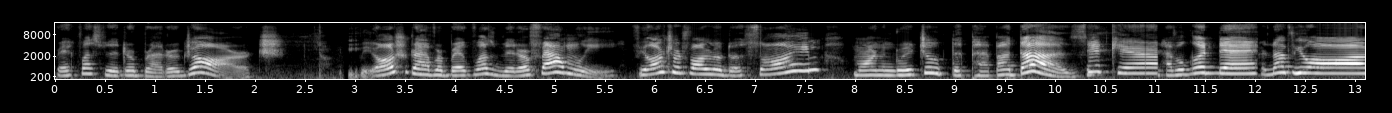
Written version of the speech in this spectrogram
breakfast with her brother George. We all should have a breakfast with our family. We all should follow the same morning ritual that Peppa does. Take care. Have a good day. I love you all.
